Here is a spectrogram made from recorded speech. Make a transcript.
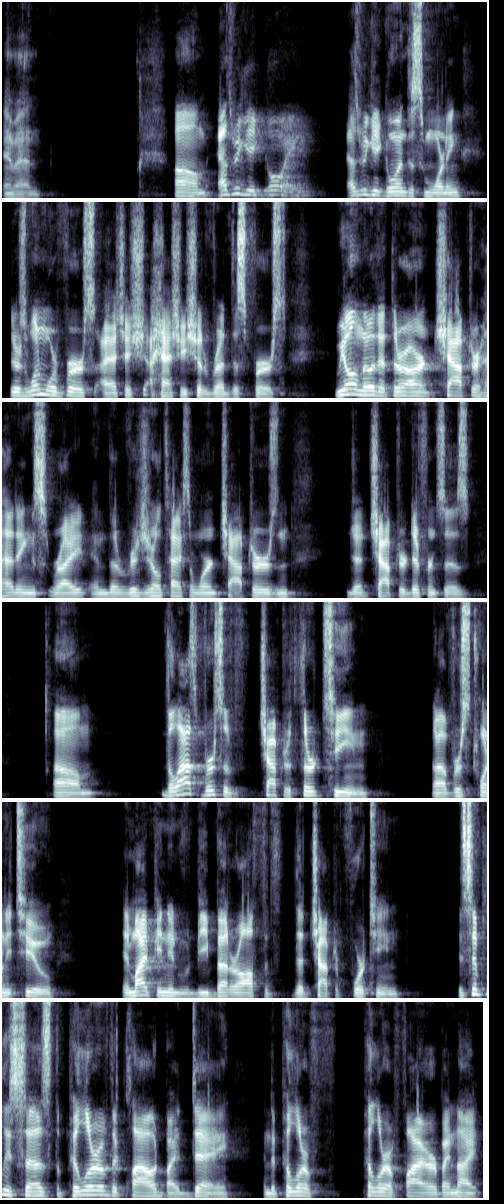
amen. Um, as we get going, as we get going this morning, there's one more verse. I actually, I actually should have read this first. We all know that there aren't chapter headings, right? In the original text, there weren't chapters and chapter differences. Um, the last verse of chapter 13, uh, verse 22, in my opinion, would be better off with the chapter 14. It simply says, "The pillar of the cloud by day and the pillar of pillar of fire by night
